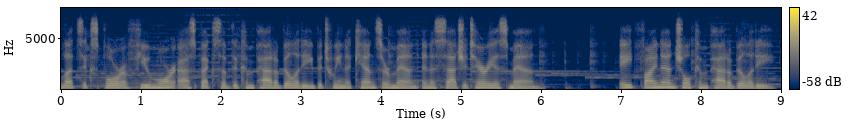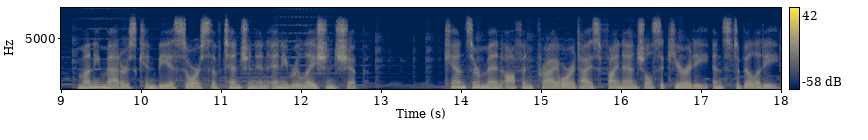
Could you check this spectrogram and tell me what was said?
let's explore a few more aspects of the compatibility between a Cancer man and a Sagittarius man. 8. Financial compatibility Money matters can be a source of tension in any relationship. Cancer men often prioritize financial security and stability,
